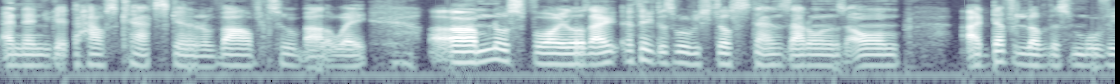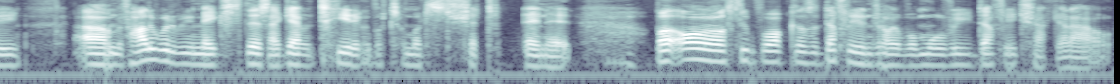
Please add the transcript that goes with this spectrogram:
and then you get the house cats getting involved too. By the way, um, no spoilers. I, I think this movie still stands out on its own. I definitely love this movie. Um, if Hollywood remakes this, I guarantee they could put too much shit in it. But all in all, Sleepwalkers is a definitely enjoyable movie. Definitely check it out.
